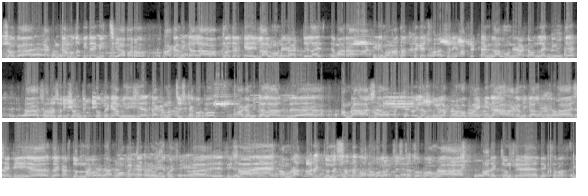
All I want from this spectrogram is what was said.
দর্শক এখনকার মতো বিদায় নিচ্ছি। আবারও আগামীকাল আপনাদেরকে এই লালমনিরহাট জেলা ইস্তেমার আখেরি মোনাজাত থেকে সরাসরি আপডেট টাইম লালমনিরহাট অনলাইন নিউজে সরাসরি সংযুক্ত থেকে আমি দেখানোর চেষ্টা করব। আগামীকাল আমরা আশা অপেক্ষায় রইলাম দুই লক্ষ লোক হয় কিনা। আগামীকাল সেটি দেখার জন্য অপেক্ষা এ বিষয়ে আমরা আরেকজনের সাথে কথা বলার চেষ্টা করব। আমরা আরেকজনকে দেখতে পাচ্ছি।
